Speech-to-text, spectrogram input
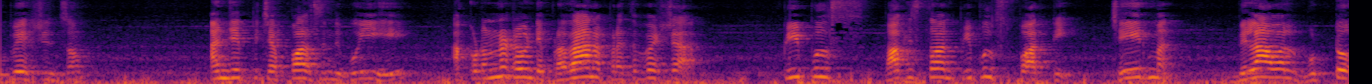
ఉపేక్షించాం అని చెప్పి చెప్పాల్సింది పోయి అక్కడ ఉన్నటువంటి ప్రధాన ప్రతిపక్ష peoples Pakistan peoples party chairman Bilawal Bhutto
